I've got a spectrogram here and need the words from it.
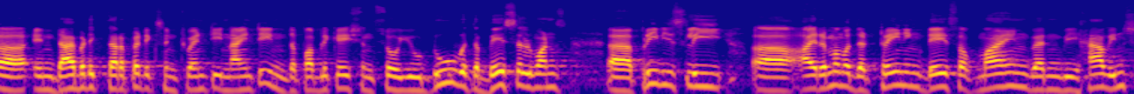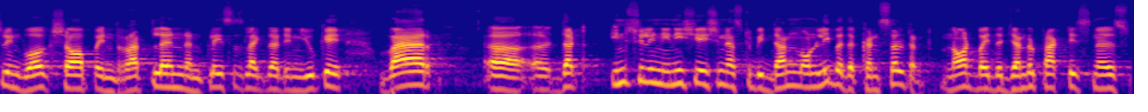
uh, in diabetic therapeutics in 2019, the publication. So you do with the basal ones. Uh, previously, uh, I remember the training days of mine when we have insulin workshop in Rutland and places like that in UK, where uh, uh, that insulin initiation has to be done only by the consultant, not by the general practitioners.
